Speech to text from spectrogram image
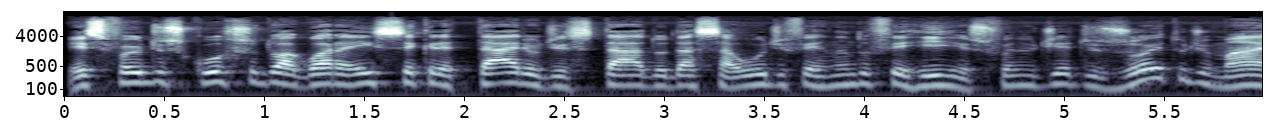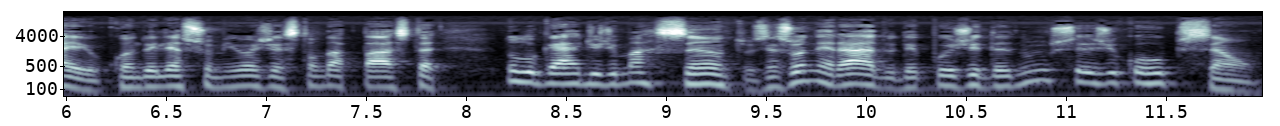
Esse foi o discurso do agora ex-secretário de Estado da Saúde, Fernando Ferriz. Foi no dia 18 de maio, quando ele assumiu a gestão da pasta no lugar de Edmar Santos, exonerado depois de denúncias de corrupção.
